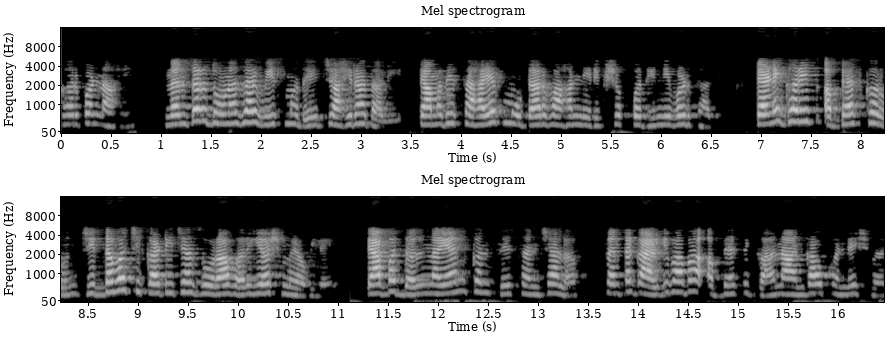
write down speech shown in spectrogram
घर पण नाही. नंतर दोन हजार वीसमध्ये जाहिरात आली. त्यामध्ये सहाय्यक मोटार वाहन निरीक्षक पदी निवड झाली. त्याने घरीच अभ्यास करून जिद्द व चिकाटीच्या जोरावर यश मिळवले. त्याबद्दल नयन कनसे संचालक संत गाडगेबाबा अभ्यासिका नांदगाव खंडेश्वर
